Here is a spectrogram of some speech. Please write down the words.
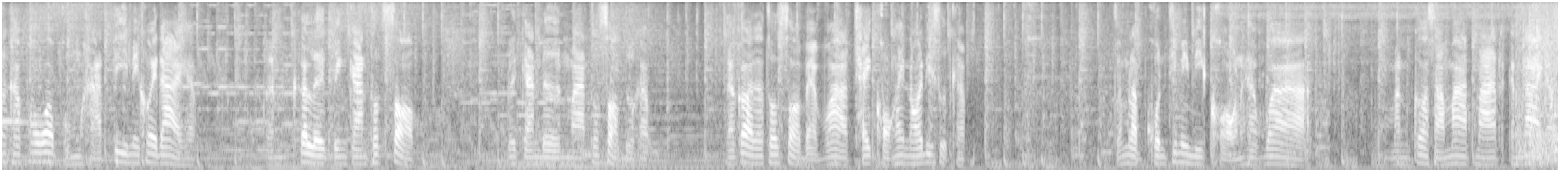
นะครับ เพราะว่าผมหาตี้ไม่ค่อยได้ครับมันก็เลยเป็นการทดสอบ โดยการเดินมาทดสอบดูครับ แล้วก็จะทดสอบแบบว่าใช้ของให้น้อยที่สุดครับสำหรับคนที่ไม่มีของนะครับว่า มันก็สามารถมากันได้ครับ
